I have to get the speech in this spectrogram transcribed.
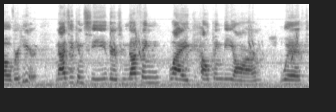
over here. Now, as you can see, there's nothing like helping the arm with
